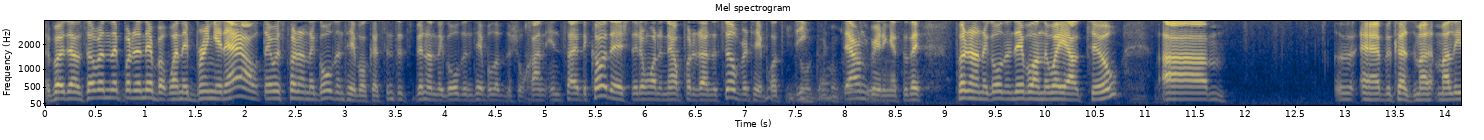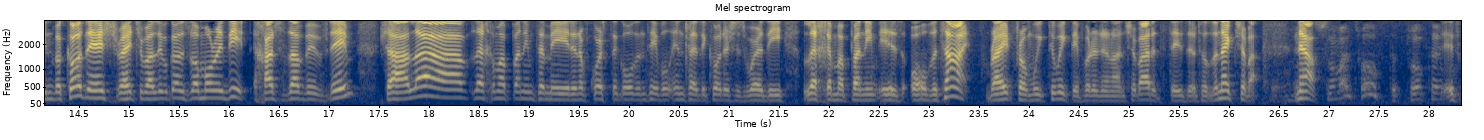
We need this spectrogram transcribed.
They put it down silver and they put it in there, but when they bring it out, they always put it on a golden table because since it's been on the golden table of the Shulchan inside the Kodesh, they don't want to now put it on a silver table. It's deep, downgrading it, so they put it on a golden table on the way out too. Um, uh, because malin b'kodesh, right? Shemalin b'kodesh lo moridit. Chach zav b'ivnim, sha'alav lechem apanim tamid. And of course, the golden table inside the kodesh is where the lechem apanim is all the time, right? From week to week, they put it in on Shabbat. It stays there till the next Shabbat. Now, 12, 12 it's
